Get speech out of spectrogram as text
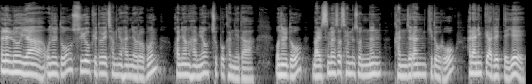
할렐루야. 오늘도 수요 기도에 참여한 여러분 환영하며 축복합니다. 오늘도 말씀에서 샘솟는 간절한 기도로 하나님께 아를 때에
